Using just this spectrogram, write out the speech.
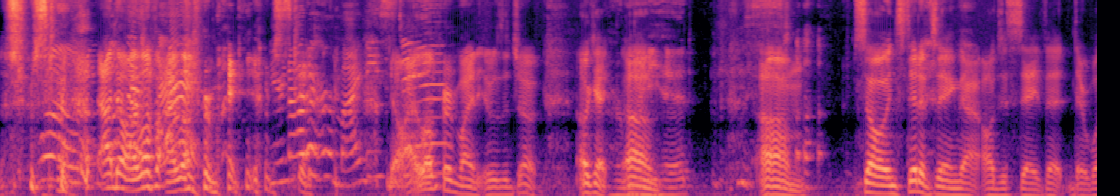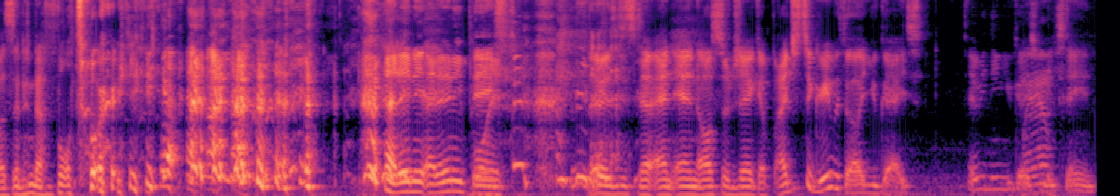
Whoa, I know. I love. the I love heck? Hermione. I'm You're just not kidding. a Hermione No. I love Hermione. It was a joke. Okay. Hermione Um, head. um, so instead of saying that, I'll just say that there wasn't enough Volturi at any at any point. There's just no, and and also Jacob. I just agree with all you guys. Everything you guys have Well, been saying.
